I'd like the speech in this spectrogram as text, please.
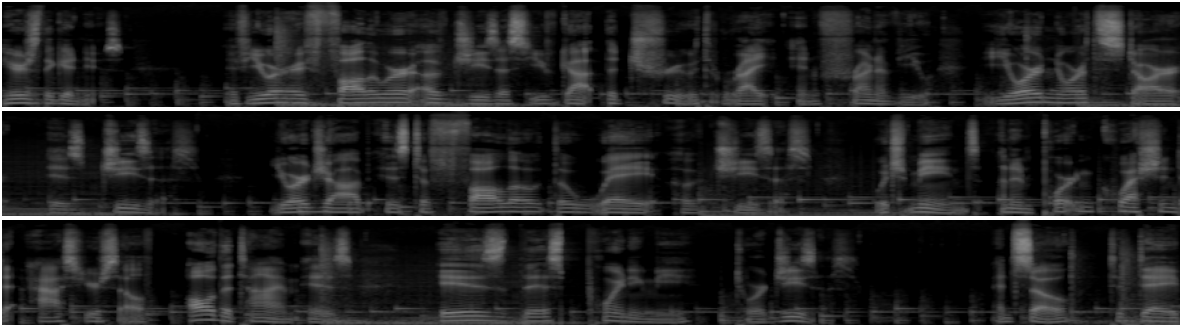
here's the good news. If you are a follower of Jesus, you've got the truth right in front of you. Your North Star is Jesus. Your job is to follow the way of Jesus, which means an important question to ask yourself all the time is Is this pointing me toward Jesus? And so, today,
